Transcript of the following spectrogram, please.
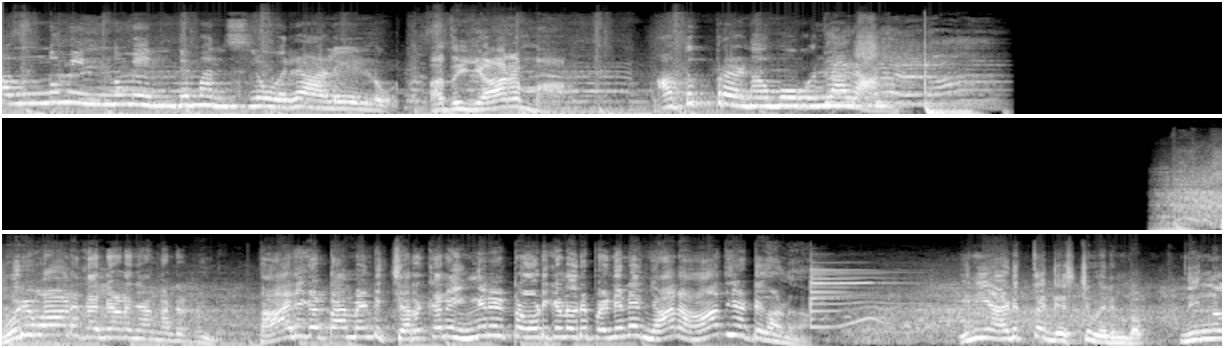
അന്നും ഇന്നും എന്റെ മനസ്സിൽ ഒരാളേ ഉള്ളൂ. അത് അത് പ്രണവ് മോഹൻലാലാണ്. ഒരുപാട് കല്യാണം ഞാൻ കണ്ടിട്ടുണ്ട്. താലി കെട്ടാൻ വേണ്ടി ചെറുക്കനെ ഇങ്ങനെ ഇട്ട് ഓടിക്കണ ഒരു പെണ്ണിനെ ഞാൻ ആദ്യമായിട്ട് കാണുക. ഇനി അടുത്ത ഗസ്റ്റ് വരുമ്പം നിങ്ങൾ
